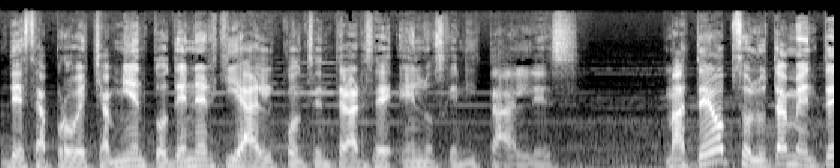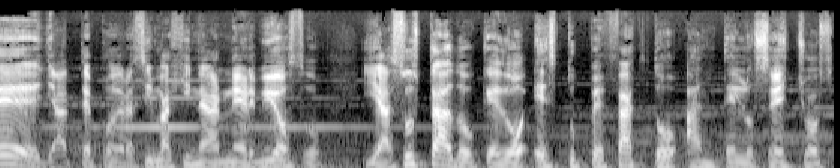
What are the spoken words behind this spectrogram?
desaprovechamiento de energía al concentrarse en los genitales. Mateo absolutamente, ya te podrás imaginar, nervioso y asustado, quedó estupefacto ante los hechos.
